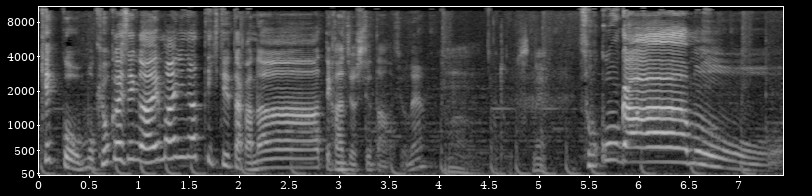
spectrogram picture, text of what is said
結構もう境界線が曖昧になってきてたかなーって感じはしてたんですよね。うん、ですね。そこがも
